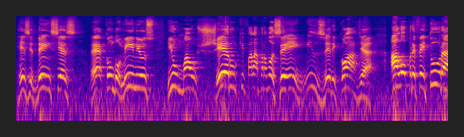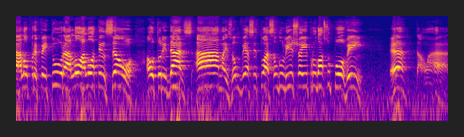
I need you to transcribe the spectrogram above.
residências, né, condomínios e o mau cheiro que falar para você, hein? Misericórdia! Alô, prefeitura! Alô, prefeitura! Alô, alô, atenção! Autoridades! Ah, mas vamos ver a situação do lixo aí pro nosso povo, hein? É, tá, uma,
